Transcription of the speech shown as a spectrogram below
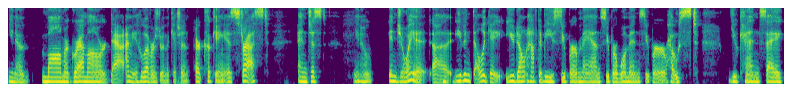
you know mom or grandma or dad i mean whoever's doing the kitchen or cooking is stressed and just you know enjoy it uh, Mhm. even delegate. You don't have to be superman superwoman super host you can say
